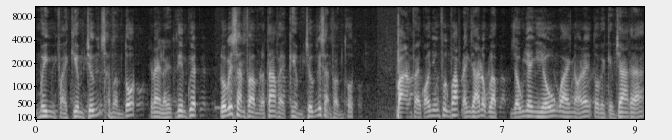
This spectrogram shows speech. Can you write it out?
mình phải kiểm chứng sản phẩm tốt. Cái này là tiên quyết đối với sản phẩm là ta phải kiểm chứng cái sản phẩm tốt. Bạn phải có những phương pháp đánh giá độc lập. Giống như anh hiếu hôm qua anh nói đấy tôi phải kiểm tra cái đã.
